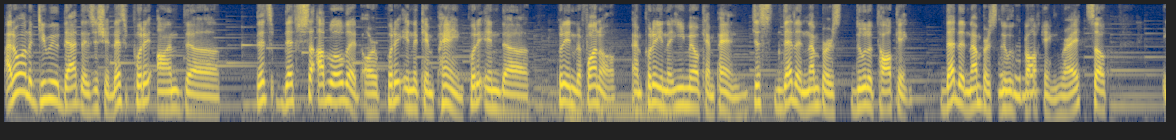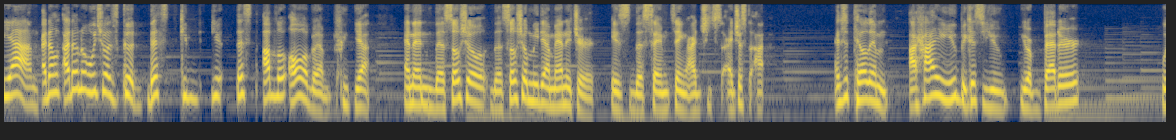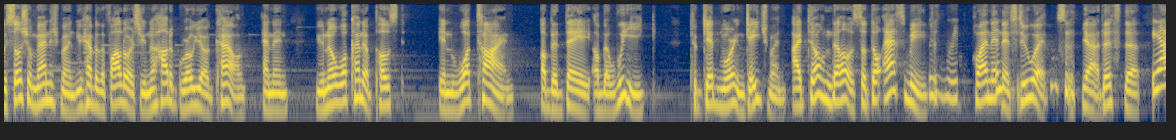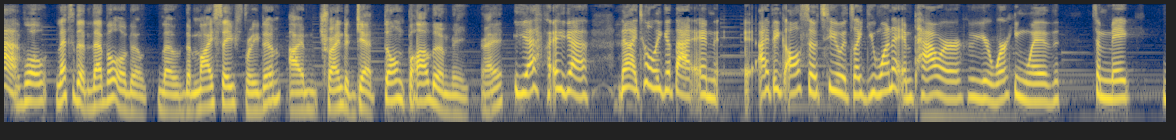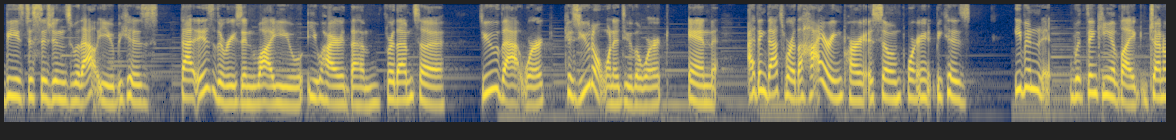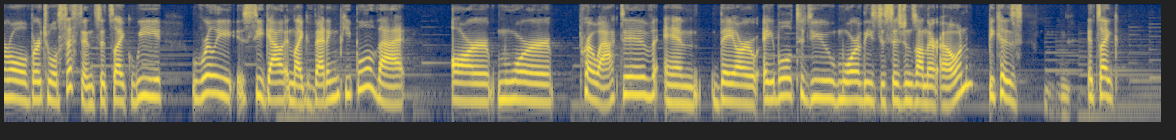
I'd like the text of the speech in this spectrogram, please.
I don't want to give you that decision. Let's put it on the let's let's upload it or put it in the campaign, put it in the put it in the funnel and put it in the email campaign. Just let the numbers do the talking. Let the numbers do the mm-hmm. talking, right? So yeah, I don't I don't know which one's good. Let's keep let's upload all of them. yeah. And then the social the social media manager is the same thing. I just I just I, I just tell them I hire you because you you're better with social management. You have the followers. You know how to grow your account, and then you know what kind of post in what time of the day of the week to get more engagement. I don't know, so don't ask me. Just mm-hmm. plan it and do it. yeah, that's the yeah, well, that's the level of the the, the my safe freedom mm-hmm. I'm trying to get. Don't bother me, right? Yeah, yeah. No, I totally get that. And I think also, too, it's like you want to empower who you're working with to make these decisions without you because that is the reason why you you hired them for them to do that work because you don't want to do the work. And I think that's where the hiring part is so important because even with thinking of like general virtual assistants, it's like we really seek out and like vetting people that are more proactive and they are able to do more of these decisions on their own because it's like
